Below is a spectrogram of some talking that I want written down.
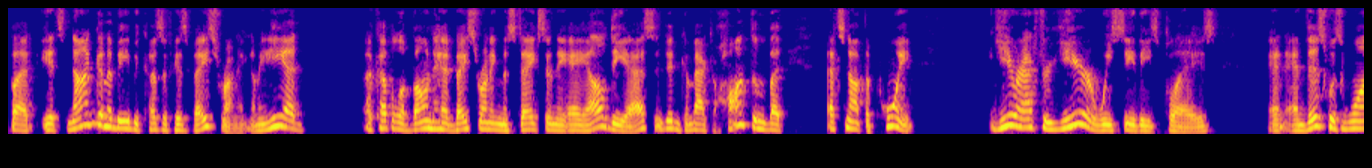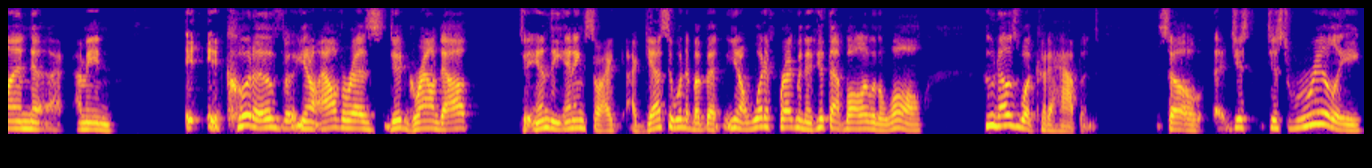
But it's not going to be because of his base running. I mean, he had a couple of bonehead base running mistakes in the ALDS and didn't come back to haunt them. But that's not the point. Year after year, we see these plays, and and this was one. Uh, I mean, it it could have. You know, Alvarez did ground out to end the inning. So I, I guess it wouldn't have, but, you know, what if Bregman had hit that ball over the wall? Who knows what could have happened? So uh, just, just really,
